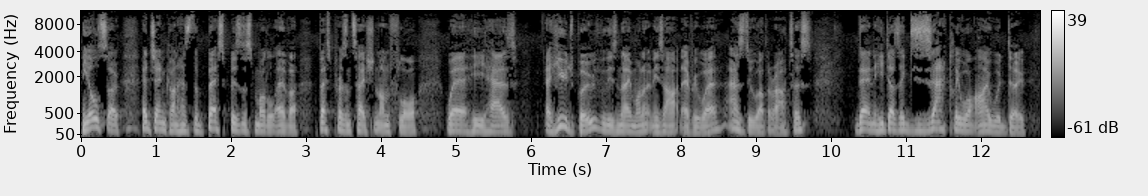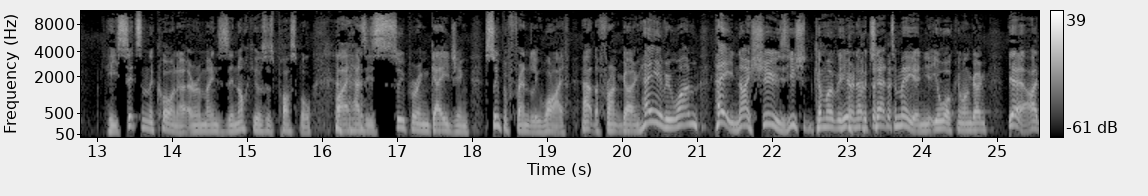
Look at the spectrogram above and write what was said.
He also at Gen Con has the best business model ever, best presentation on floor, where he has a huge booth with his name on it and his art everywhere, as do other artists. Then he does exactly what I would do. He sits in the corner and remains as innocuous as possible while he has his super engaging, super friendly wife out the front going, Hey everyone, hey, nice shoes. You should come over here and have a chat to me. And you- you're walking along going, Yeah, I,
